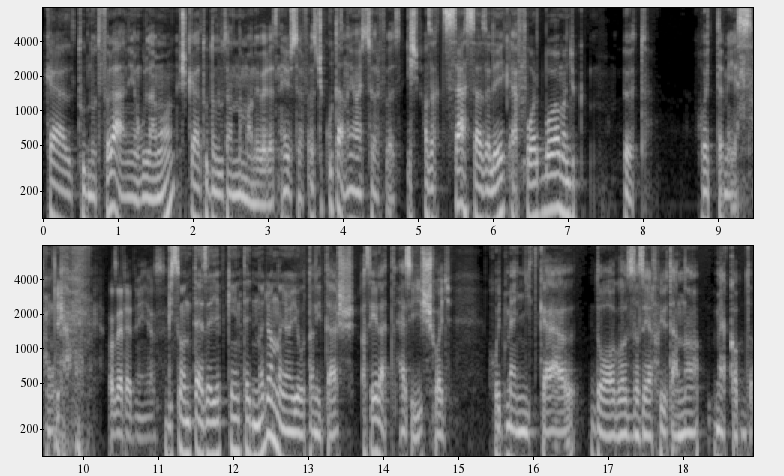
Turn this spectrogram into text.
kell tudnod fölállni a hullámon, és kell tudnod utána manőverezni, és szörf. Ez csak utána jön, hogy szörföz. És az a 100% effortból mondjuk 5, hogy te mész hullámon. Az eredmény az. Viszont ez egyébként egy nagyon-nagyon jó tanítás az élethez is, hogy, hogy mennyit kell dolgozz azért, hogy utána megkapd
